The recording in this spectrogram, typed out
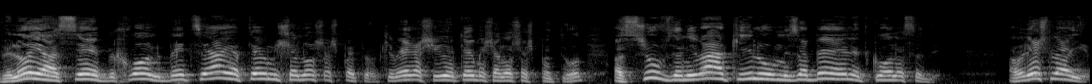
ולא יעשה בכל בית שאה יותר משלוש אשפתות. כי ברגע שיהיו יותר משלוש אשפתות, אז שוב זה נראה כאילו הוא מזבל את כל השדה. אבל יש להעיר,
